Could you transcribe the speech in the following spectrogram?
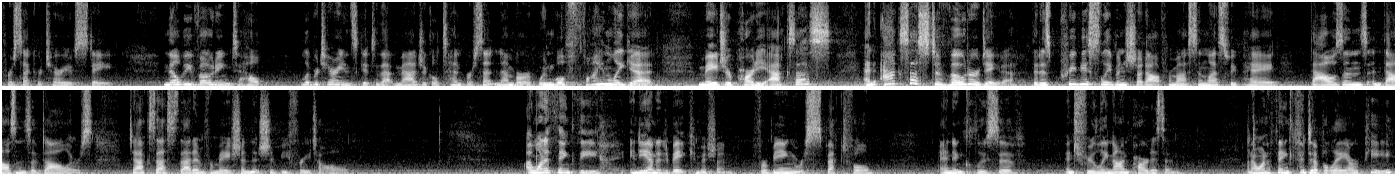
for Secretary of State. And they'll be voting to help libertarians get to that magical 10% number when we'll finally get major party access and access to voter data that has previously been shut out from us unless we pay thousands and thousands of dollars to access that information that should be free to all. I want to thank the Indiana Debate Commission for being respectful and inclusive and truly nonpartisan. And I want to thank the AARP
